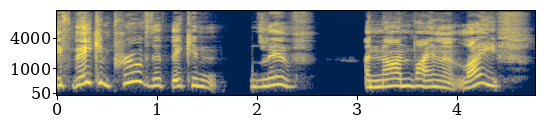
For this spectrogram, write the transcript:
if they can prove that they can live a nonviolent life,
